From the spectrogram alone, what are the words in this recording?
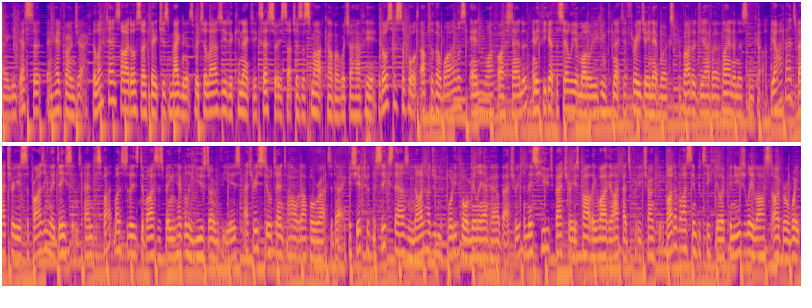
hey you guessed it, a headphone jack. The left hand side also features magnets which allows you to connect accessories such as a smart cover which I have here. It also supports up to the wireless N Wi-Fi standard and if you get the cellular model you can connect to 3G networks provided you have a plan and a SIM card. The iPad's battery is surprisingly decent and despite most of these devices being heavily used used over the years, batteries still tend to hold up alright today. It's shipped with a 6944 mAh battery, and this huge battery is partly why the iPad's pretty chunky. My device in particular can usually last over a week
